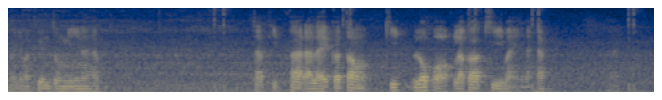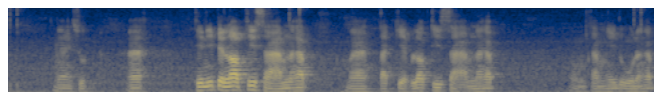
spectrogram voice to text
มันจะมาขึ้นตรงนี้นะครับ ถ้าผิดพลาดอะไรก็ต้องคลิกลบออกแล้วก็คีย์ใหม่นะครับ ง่ายสุดอะทีนี้เป็นรอบที่ 3 นะครับ มาตัดเก็บรอบที่ 3 นะครับ ผมทำให้ดูนะครับ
